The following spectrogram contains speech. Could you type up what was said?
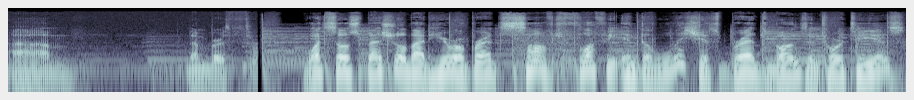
Um, number three. What's so special about Hero Bread's soft, fluffy, and delicious breads, buns, and tortillas?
